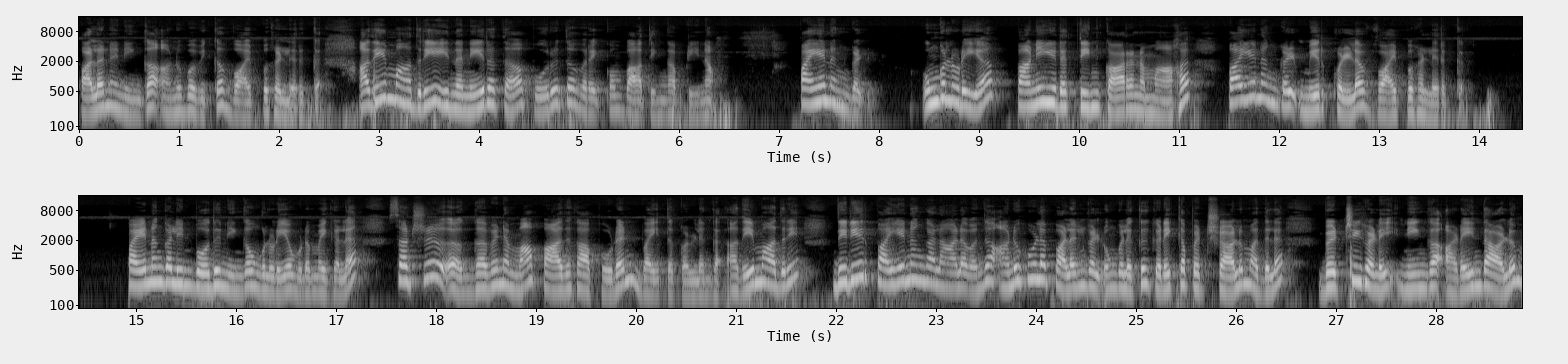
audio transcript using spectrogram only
பலனை நீங்கள் அனுபவிக்க வாய்ப்புகள் இருக்குது அதே மாதிரி இந்த நேரத்தை பொறுத்த வரைக்கும் பார்த்தீங்க அப்படின்னா பயணங்கள் உங்களுடைய பணியிடத்தின் காரணமாக பயணங்கள் மேற்கொள்ள வாய்ப்புகள் இருக்குது பயணங்களின் போது நீங்கள் உங்களுடைய உடைமைகளை சற்று கவனமாக பாதுகாப்புடன் வைத்து கொள்ளுங்க. அதே மாதிரி திடீர் பயணங்களால் வந்து அனுகூல பலன்கள் உங்களுக்கு கிடைக்க பெற்றாலும் அதில் வெற்றிகளை நீங்கள் அடைந்தாலும்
